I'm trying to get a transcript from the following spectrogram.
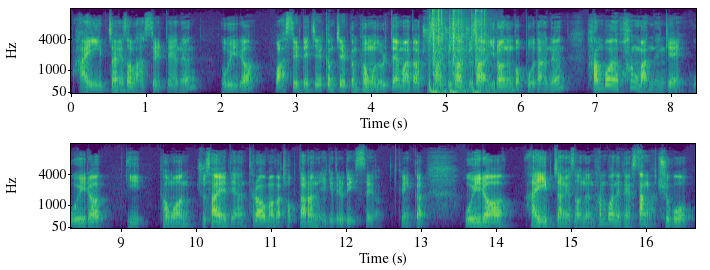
아이 입장에서 봤을 때는 오히려 왔을 때 찔끔찔끔 병원 올 때마다 주사 주사 주사 이러는 것보다는 한 번에 확 맞는 게 오히려 이 병원 주사에 대한 트라우마가 적다라는 얘기들도 있어요. 그러니까 오히려 아이 입장에서는 한 번에 그냥 싹 맞추고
